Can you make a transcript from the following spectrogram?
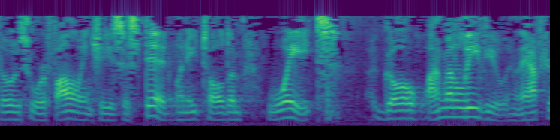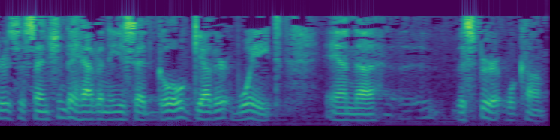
those who were following Jesus did when he told them, wait, go, I'm going to leave you. And after his ascension to heaven, he said, go gather, wait, and uh, the Spirit will come.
